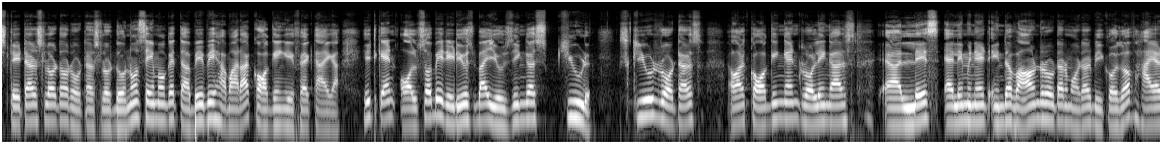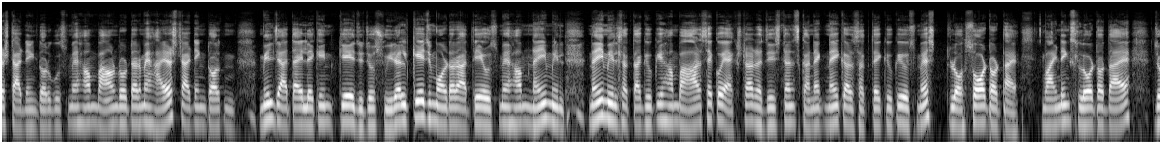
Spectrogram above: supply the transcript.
स्टेटर स्लॉट और रोटर स्लॉट दोनों सेम होंगे, तभी भी हमारा कॉगिंग इफ़ेक्ट आएगा। इट कैन ऑल्सो भी reduce by using a skewed skewed rotors or cogging and rolling are uh, less eliminate in the wound rotor motor because of higher starting torque. उसमें हम wound rotor में higher starting torque मिल जाता है लेकिन केज जो स्वीरल केज मोटर आती है उसमें हम नहीं मिल नहीं मिल सकता क्योंकि हम बाहर से कोई एक्स्ट्रा रेजिस्टेंस कनेक्ट नहीं कर सकते क्योंकि उसमें शॉर्ट होता है। वाइंडिंग स्लोट होता है जो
